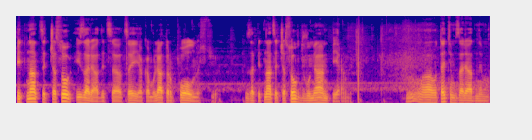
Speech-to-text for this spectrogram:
15 часов і зарядиться цей акумулятор повністю. За 15 часов 2 амперами. Ну, а вот этим зарядным,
